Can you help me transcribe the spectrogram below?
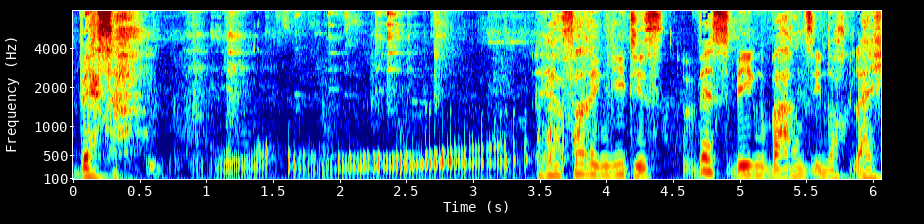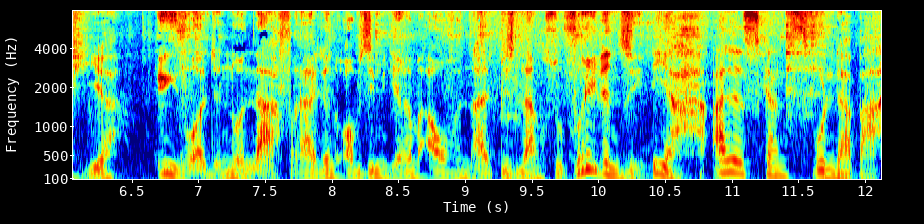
Besser. Herr Pharyngitis, weswegen waren Sie noch gleich hier? Ich wollte nur nachfragen, ob Sie mit Ihrem Aufenthalt bislang zufrieden sind. Ja, alles ganz wunderbar.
